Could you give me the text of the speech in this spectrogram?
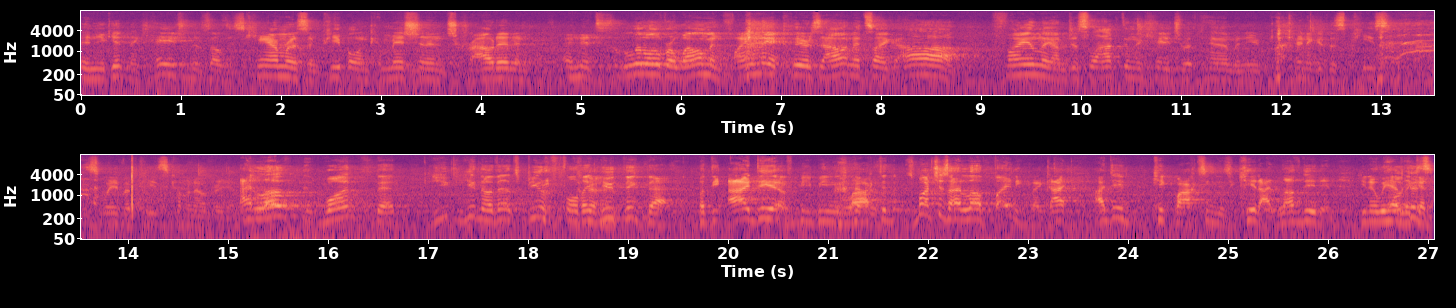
and you get in the cage and there's all these cameras and people and commission and it's crowded and and it's a little overwhelming. Finally, it clears out and it's like ah. Finally, I'm just locked in the cage with him, and you kind of get this peace, this wave of peace coming over you. I love the one that you, you know that's beautiful that you think that. But the idea of me being locked in, as much as I love fighting, like I, I did kickboxing as a kid, I loved it, and you know we had Well, like a,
